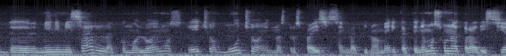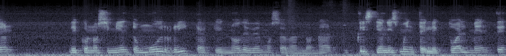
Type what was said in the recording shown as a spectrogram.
de, minimizarla, como lo hemos hecho mucho en nuestros países en Latinoamérica. Tenemos una tradición de conocimiento muy rica que no debemos abandonar, un cristianismo intelectualmente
